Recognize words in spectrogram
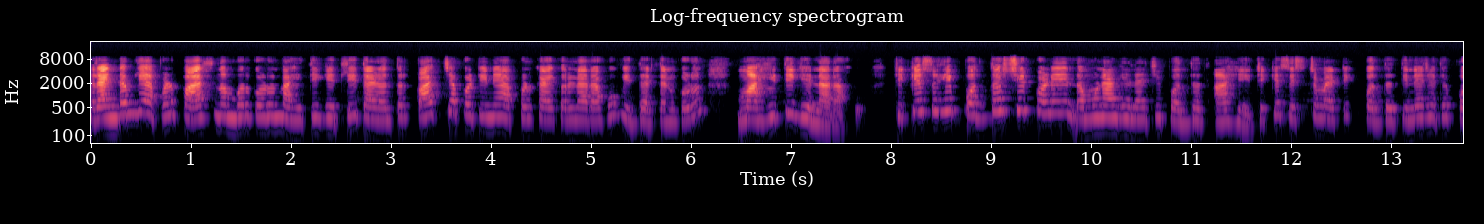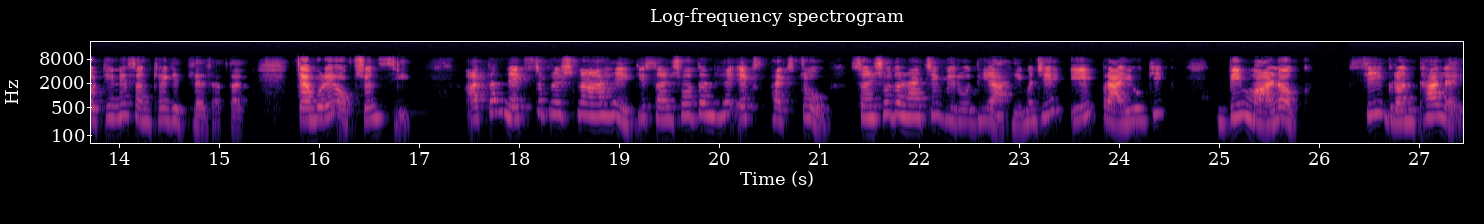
रॅन्डमली आपण पाच नंबरकडून माहिती घेतली त्यानंतर पाचच्या पटीने आपण काय करणार आहोत? विद्यार्थ्यांकडून माहिती घेणार आहोत. ठीक आहे? सो ही पद्धतशीरपणे नमुना घेण्याची पद्धत आहे. ठीक आहे? सिस्टमॅटिक पद्धतीने जिथे पटीने संख्या घेतल्या जातात. त्यामुळे ऑप्शन सी आता नेक्स्ट प्रश्न आहे की संशोधन हे एक्स फॅक्टो संशोधनाचे विरोधी आहे. म्हणजे ए प्रायोगिक बी मानक सी ग्रंथालय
